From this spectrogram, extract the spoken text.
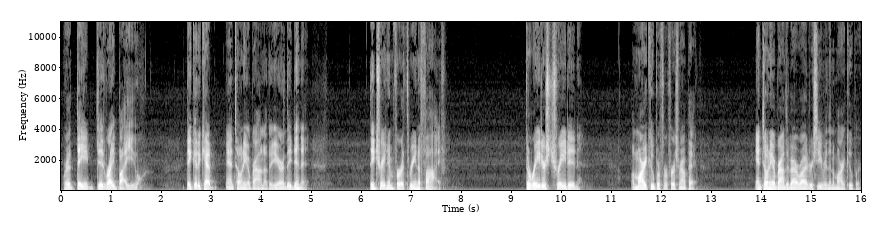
where they did right by you. They could have kept Antonio Brown another year, they didn't. They traded him for a three and a five. The Raiders traded Amari Cooper for a first round pick. Antonio Brown's a better wide receiver than Amari Cooper.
